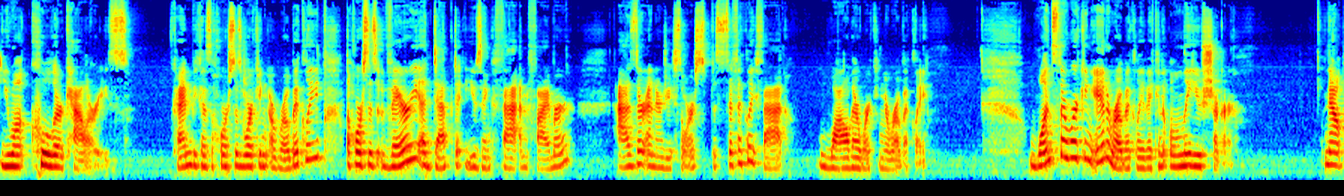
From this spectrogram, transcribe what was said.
you want cooler calories. Okay, because the horse is working aerobically, the horse is very adept at using fat and fiber as their energy source, specifically fat, while they're working aerobically. Once they're working anaerobically, they can only use sugar. Now,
